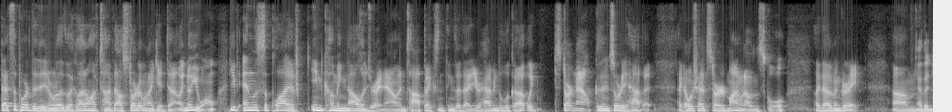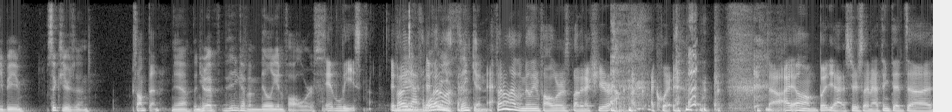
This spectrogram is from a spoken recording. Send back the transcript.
That's the part that they don't realize. Like, oh, I don't have time. I'll start it when I get done. Like, no, you won't. You have endless supply of incoming knowledge right now and topics and things like that. You're having to look up. Like, start now because then it's already a habit. Like, I wish I had started mine when I was in school. Like, that would have been great. And then you'd be six years in. Something Yeah. Then you'd have then you'd have a million followers. at least. If I, Man, if Definitely. I what were don't, you thinking? if I don't have a million followers by the next year, I, I, I quit. no, I um, but yeah, seriously, I mean, I think that uh,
